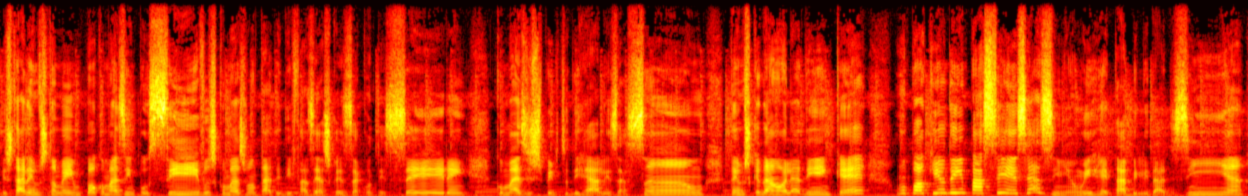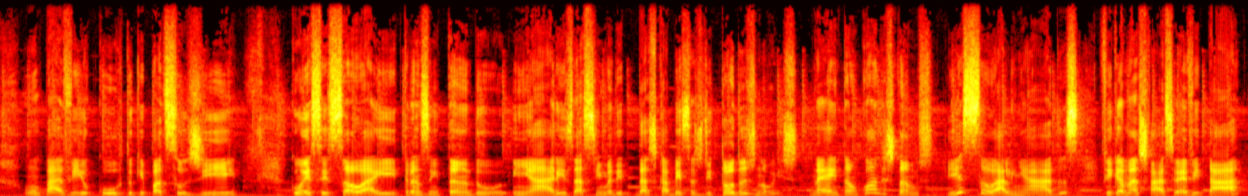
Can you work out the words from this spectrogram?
estaremos também um pouco mais impulsivos, com mais vontade de fazer as coisas acontecerem, com mais espírito de realização. Temos que dar uma olhadinha em quê? Um pouquinho de impaciênciazinha, uma irritabilidadezinha, um pavio curto que pode surgir com esse sol aí transitando em Ares acima de, das cabeças de todos nós, né? Então, quando estamos isso alinhados, fica mais fácil evitar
